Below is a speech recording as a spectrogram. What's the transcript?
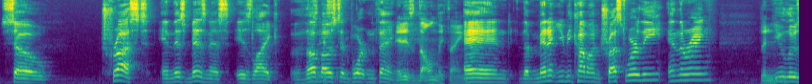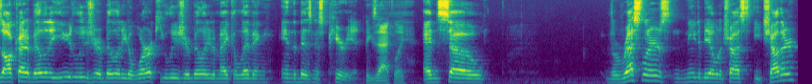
So trust in this business is like the It's- most important thing. It is the only thing. and the minute you become untrustworthy in the ring, then you lose all credibility, you lose your ability to work, you lose your ability to make a living in the business, period. exactly. And so the wrestlers need to be able to trust each other,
